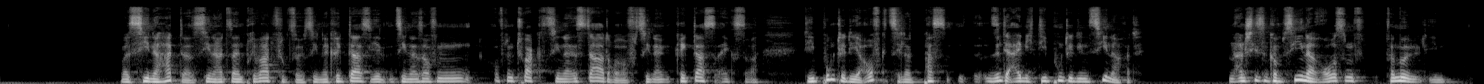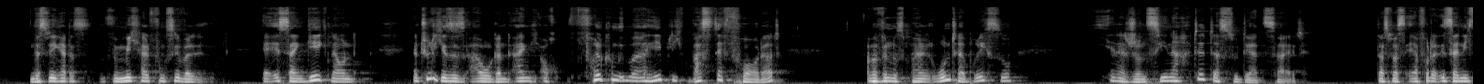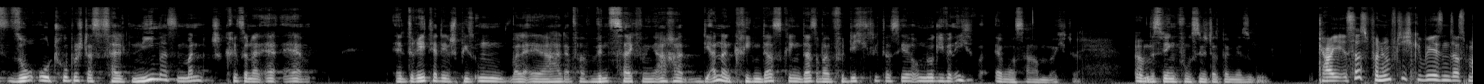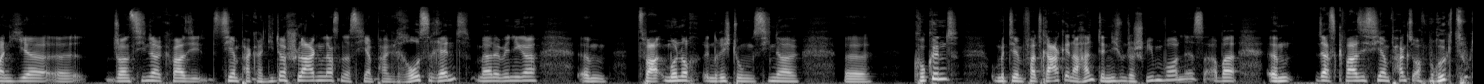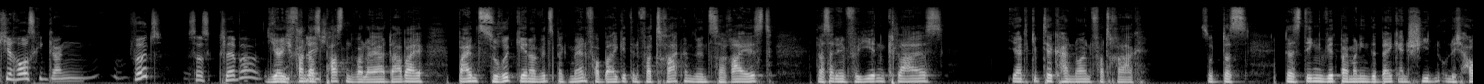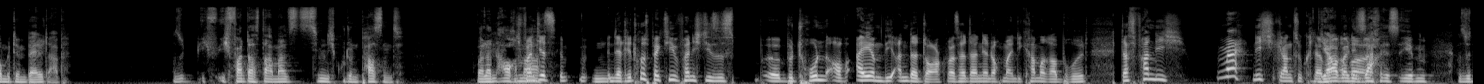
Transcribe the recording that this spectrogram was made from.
Weil Cena hat das. Cena hat sein Privatflugzeug. Cena kriegt das. Cena ist auf dem, auf dem Truck. Cena ist da drauf. Cena kriegt das extra. Die Punkte, die er aufgezählt hat, passen, sind ja eigentlich die Punkte, die ein Cena hat. Und anschließend kommt Cena raus und vermüllt ihn. Und deswegen hat das für mich halt funktioniert, weil er ist sein Gegner und natürlich ist es arrogant, eigentlich auch vollkommen überheblich, was der fordert. Aber wenn du es mal runterbrichst, so, ja, der John Cena hatte das zu der Zeit das, was er fordert, ist ja nicht so utopisch, dass es halt niemals ein Mann kriegt, sondern er, er, er dreht ja den Spieß um, weil er ja halt einfach Wind zeigt, von, ach, die anderen kriegen das, kriegen das, aber für dich klingt das hier unmöglich, wenn ich irgendwas haben möchte. Ähm, Und deswegen funktioniert das bei mir so gut. Kai, ist das vernünftig gewesen, dass man hier äh, John Cena quasi CM Punk hat niederschlagen lassen, dass CM Punk rausrennt, mehr oder weniger? Ähm, zwar immer noch in Richtung Cena äh, guckend mit dem Vertrag in der Hand, der nicht unterschrieben worden ist, aber ähm, dass quasi CM Punk so auf dem Rückzug hier rausgegangen wird? Ist das clever? Ja, ich fand Vielleicht? das passend, weil er ja dabei beim Zurückgehen an Vince McMahon vorbeigeht, den Vertrag und den zerreißt, dass er dem für jeden klar ist, ja, es gibt hier keinen neuen Vertrag. So, das, das Ding wird bei Money in the Bank entschieden und ich hau mit dem Belt ab. Also ich, ich fand das damals ziemlich gut und passend. Weil dann auch ich fand jetzt in, hm. in der Retrospektive fand ich dieses äh, Betonen auf I am the Underdog, was er dann ja noch mal in die Kamera brüllt. Das fand ich meh, nicht ganz so clever. Ja, weil die Sache ist eben, also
